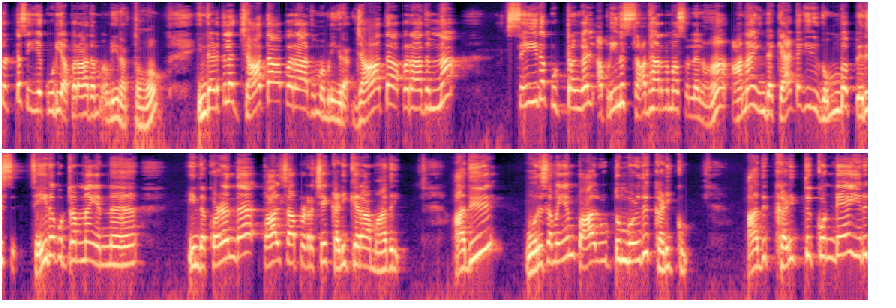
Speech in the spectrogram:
சொட்ட செய்யக்கூடிய அபராதம் அப்படின்னு அர்த்தம். இந்த இடத்துல ஜாதாபராதம் அப்படிங்கிறார் ஜாத அபராதம்னா செய்த குற்றங்கள் அப்படின்னு சாதாரணமா சொல்லலாம். ஆனா இந்த கேட்டகிரி ரொம்ப பெருசு. செய்த குற்றம்னா என்ன? இந்த குழந்தை பால் சாப்பிடுறச்சே கடிக்கிறா மாதிரி. அது ஒரு சமயம் பால் ஊட்டும் பொழுது கடிக்கும். அது கடித்து கொண்டே இரு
